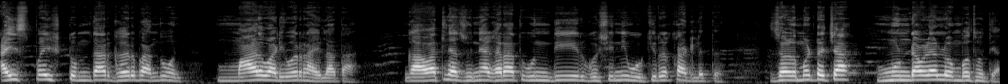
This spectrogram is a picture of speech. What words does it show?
आईस पैस टुमदार घर बांधून माळवाडीवर राहिला आता गावातल्या जुन्या घरात उंदीर घुशींनी उकिरं काढलं तर जळमटच्या मुंडावळ्या लोंबत होत्या.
